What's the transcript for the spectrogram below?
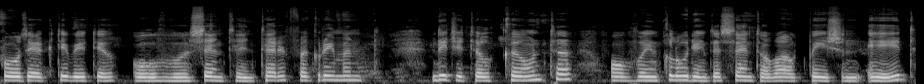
for the activity of center and tariff agreement, digital counter of including the center of outpatient aid,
